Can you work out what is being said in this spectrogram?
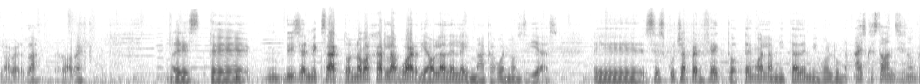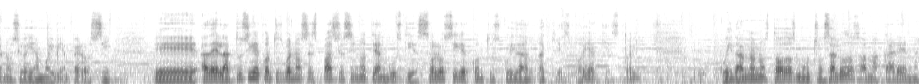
la verdad. Pero a ver. Este, dicen exacto, no bajar la guardia. Hola Adela y Maca, buenos días. Eh, se escucha perfecto, tengo a la mitad de mi volumen. Ah, es que estaban diciendo que no se oía muy bien, pero sí. Eh, Adela, tú sigue con tus buenos espacios y no te angusties, solo sigue con tus cuidados. Aquí estoy, aquí estoy. Eh, cuidándonos todos mucho. Saludos a Macarena.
